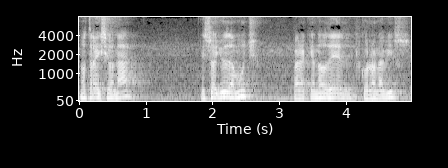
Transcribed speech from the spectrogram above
no traicionar. Eso ayuda mucho para que no dé el coronavirus.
